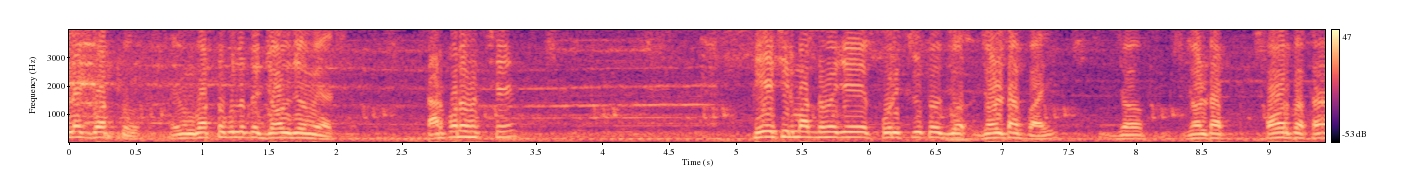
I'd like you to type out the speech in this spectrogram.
অনেক গর্ত, এবং গর্তগুলোতে জল জমে আছে। তারপরে হচ্ছে পিএইচির মাধ্যমে যে পরিশ্রুত জলটা পাই জলটা পাওয়ার কথা,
